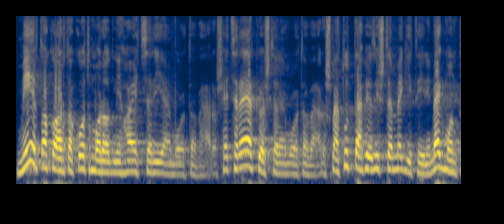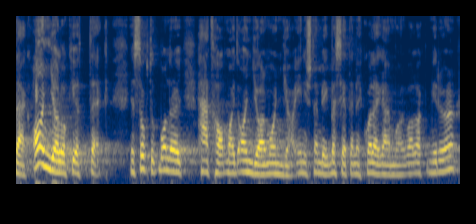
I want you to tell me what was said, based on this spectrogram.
Miért akartak ott maradni, ha egyszer ilyen volt a város? Egyszer elköstelen volt a város. Már tudták, hogy az Isten megítéli. Megmondták, angyalok jöttek. És szoktuk mondani, hogy hát ha majd angyal mondja. Én is nemrég beszéltem egy kollégámmal valamiről,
